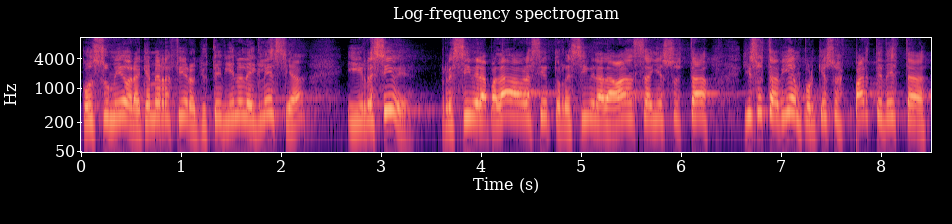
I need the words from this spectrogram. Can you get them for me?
Consumidor, ¿a qué me refiero? Que usted viene a la iglesia y recibe, recibe la palabra, ¿cierto? Recibe la alabanza y eso está, y eso está bien porque eso es parte de esta,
